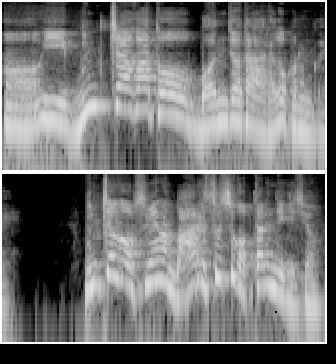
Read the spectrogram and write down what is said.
어, 이 문자가 더 먼저다라고 보는 거예요. 문자가 없으면 말을 쓸 수가 없다는 얘기죠.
